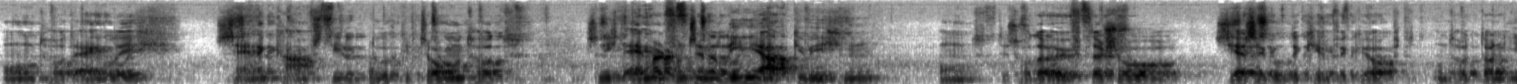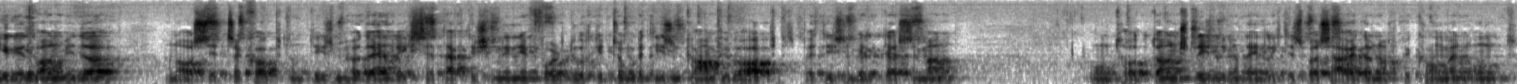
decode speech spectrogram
und hat eigentlich seinen Kampfstil durchgezogen und hat, ist nicht einmal von seiner Linie abgewichen. Und das hat er öfter schon sehr, sehr gute Kämpfe gehabt und hat dann irgendwann wieder einen Aussetzer gehabt und diesem hat er eigentlich seine taktische Linie voll durchgezogen bei diesem Kampf überhaupt, bei diesem Weltklassemann und hat dann schließlich und endlich das Vasari dann noch bekommen und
